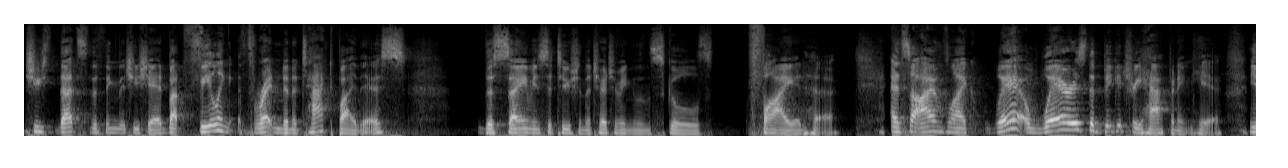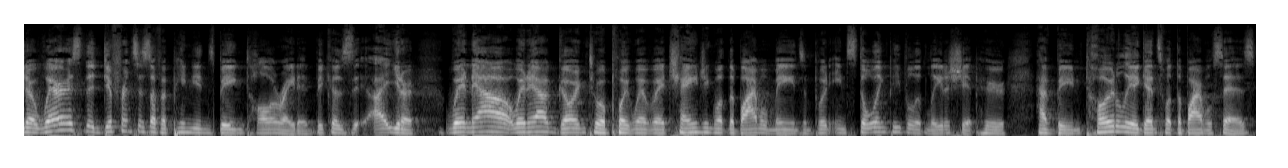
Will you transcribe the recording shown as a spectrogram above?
She that's the thing that she shared. But feeling threatened and attacked by this, the same institution, the Church of England schools, fired her. And so I'm like, where where is the bigotry happening here? You know, where is the differences of opinions being tolerated? Because I, you know, we're now we're now going to a point where we're changing what the Bible means and put installing people in leadership who have been totally against what the Bible says.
